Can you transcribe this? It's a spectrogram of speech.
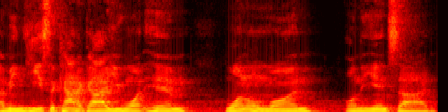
I mean, he's the kind of guy you want him one on one on the inside.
